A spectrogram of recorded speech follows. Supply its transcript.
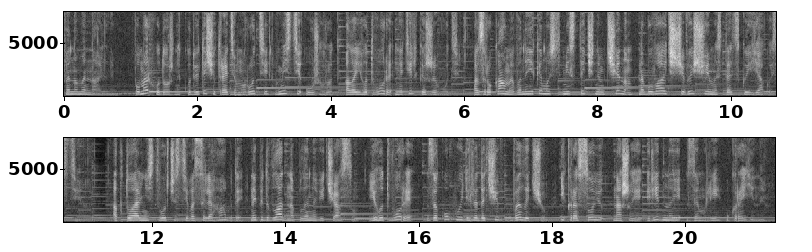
феноменальним. Помер художник у 2003 році в місті Ужгород, але його твори не тільки живуть, а з роками вони якимось містичним чином набувають ще вищої мистецької якості. Актуальність творчості Василя Габди не підвладна плинові часу. Його твори закохують глядачів величчю і красою нашої рідної землі України.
